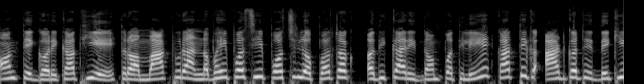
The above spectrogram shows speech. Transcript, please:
अन्त्य गरेका थिए। तर माग पूरा नभएपछि पछिल्लो पटक अधिकारी दम्पतिले कार्तिक आठ गतेदेखि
